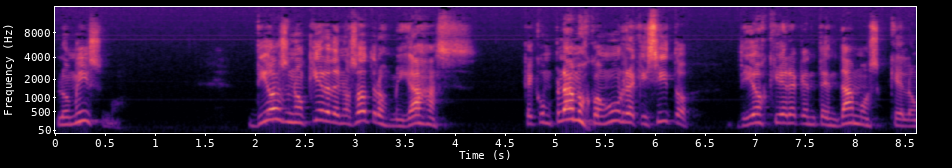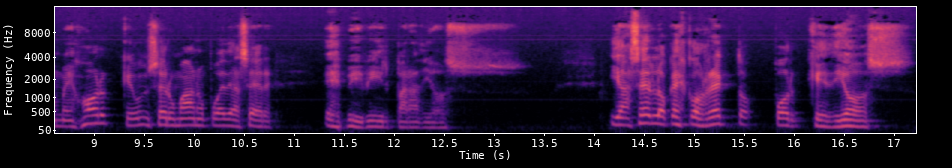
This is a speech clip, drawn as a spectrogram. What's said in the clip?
lo mismo. Dios no quiere de nosotros migajas, que cumplamos con un requisito. Dios quiere que entendamos que lo mejor que un ser humano puede hacer es vivir para Dios y hacer lo que es correcto porque Dios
